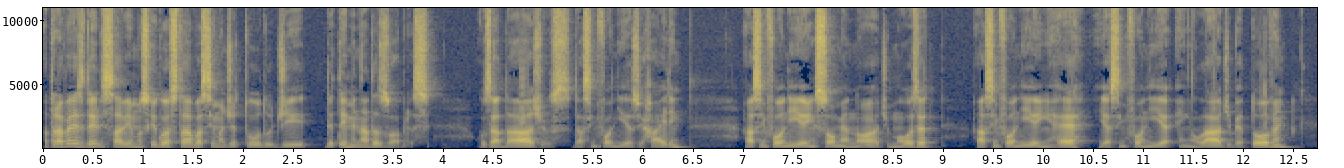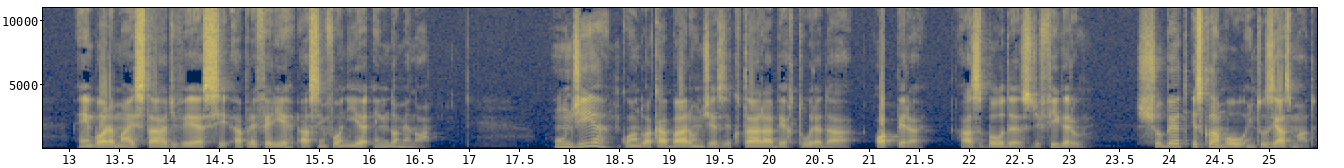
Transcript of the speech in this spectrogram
Através dele sabemos que gostava acima de tudo de determinadas obras, os adágios das sinfonias de Haydn, a sinfonia em sol menor de Mozart a Sinfonia em Ré e a Sinfonia em Lá de Beethoven, embora mais tarde viesse a preferir a Sinfonia em Dó menor. Um dia, quando acabaram de executar a abertura da ópera As Bodas de Fígaro, Schubert exclamou entusiasmado:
